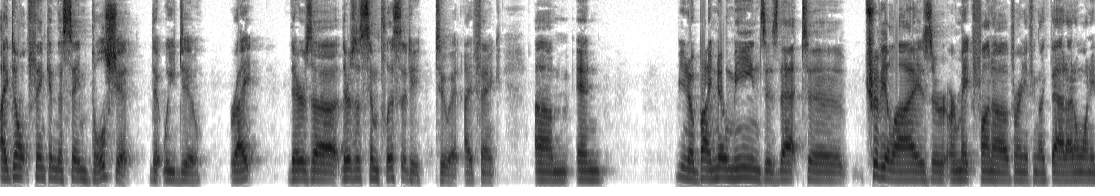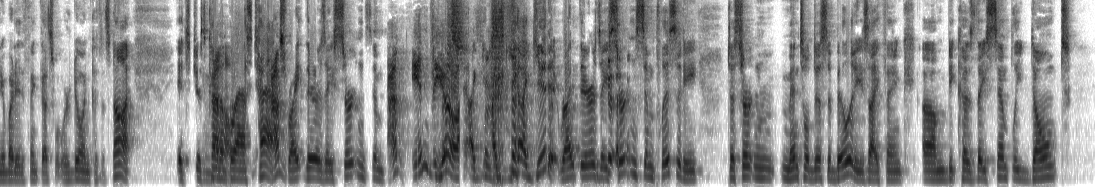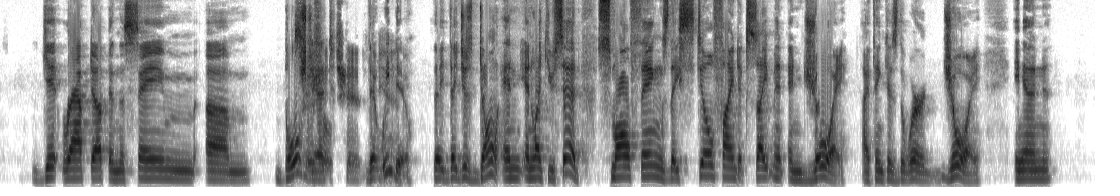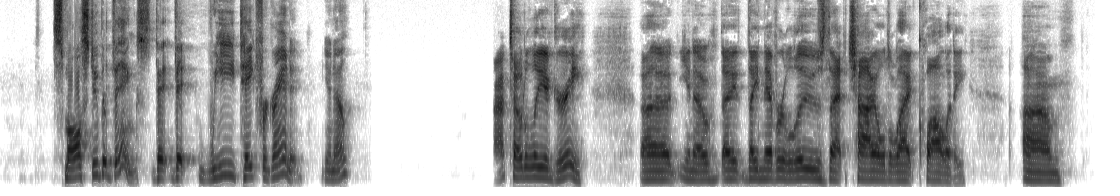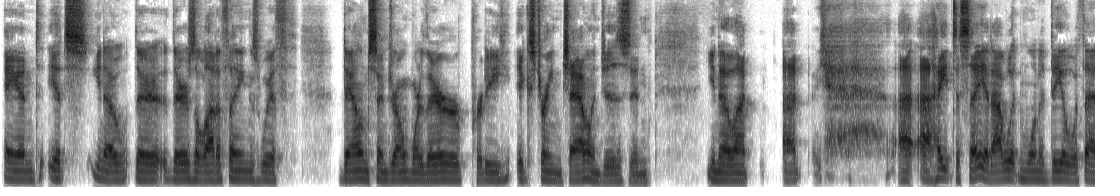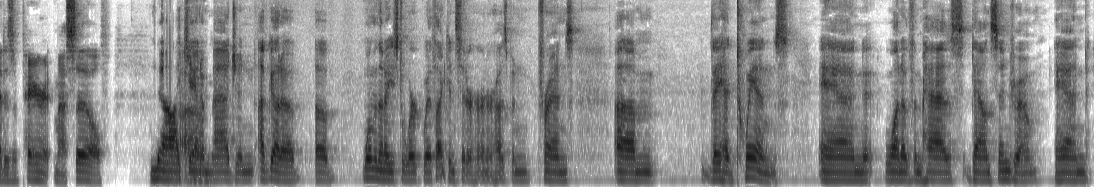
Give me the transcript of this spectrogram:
I don't think in the same bullshit that we do, right? There's a there's a simplicity to it, I think, um, and you know, by no means is that to trivialize or, or make fun of or anything like that. I don't want anybody to think that's what we're doing because it's not. It's just kind no, of brass tacks, I'm, right? There is a certain sim- I'm envious. No, I, I, I, get it, right? There is a certain simplicity to certain mental disabilities, I think, um, because they simply don't get wrapped up in the same um, bullshit shit, that yeah. we do. They, they just don't. And, and like you said, small things, they still find excitement and joy, I think is the word joy in small, stupid things that, that we take for granted, you know? I totally agree. Uh, you know, they they never lose that childlike quality. Um, and it's you know there there's a lot of things with Down syndrome where there are pretty extreme challenges, and you know I I. I, I hate to say it, I wouldn't want to deal with that as a parent myself. No, I can't um, imagine. I've got a, a woman that I used to work with. I consider her and her husband friends. Um, they had twins, and one of them has Down syndrome. And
